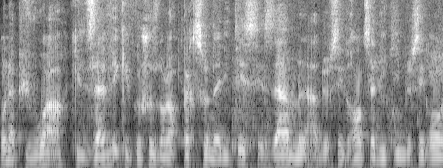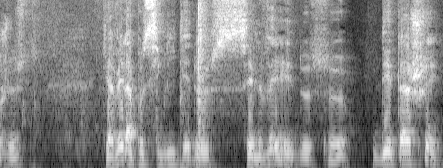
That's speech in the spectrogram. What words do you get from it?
on a pu voir qu'ils avaient quelque chose dans leur personnalité, ces âmes-là, de ces grands sadikim, de ces grands justes, qui avaient la possibilité de s'élever, de se détacher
